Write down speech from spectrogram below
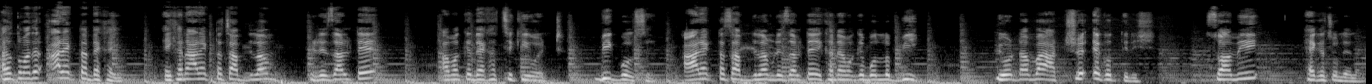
আচ্ছা তোমাদের আর একটা দেখাই। এখানে আর একটা চাপ দিলাম। রেজাল্টে আমাকে দেখাচ্ছে কি ওয়েট বিগ বলছে। আর একটা চাপ দিলাম রেজাল্টে এখানে আমাকে বলল বিগ পিওর নাম্বার আটশো একত্রিশ। সো আমি হ্যাকে চলে এলাম।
